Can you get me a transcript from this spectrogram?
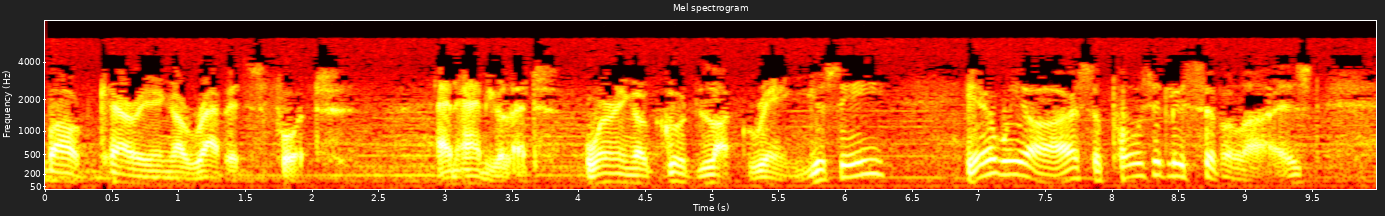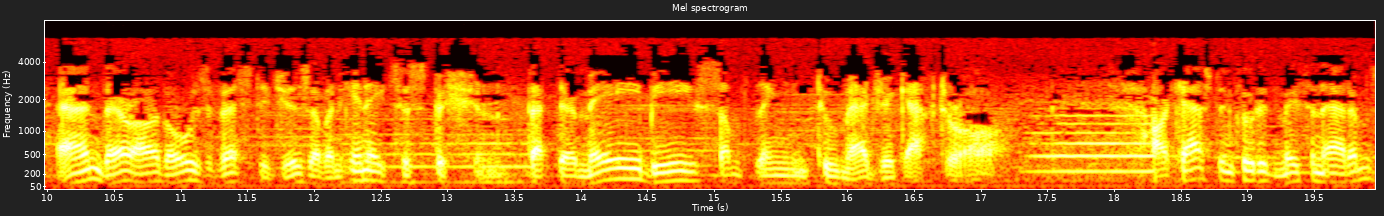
About carrying a rabbit's foot? An amulet? wearing a good luck ring. You see, here we are, supposedly civilized, and there are those vestiges of an innate suspicion that there may be something to magic after all. Our cast included Mason Adams,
